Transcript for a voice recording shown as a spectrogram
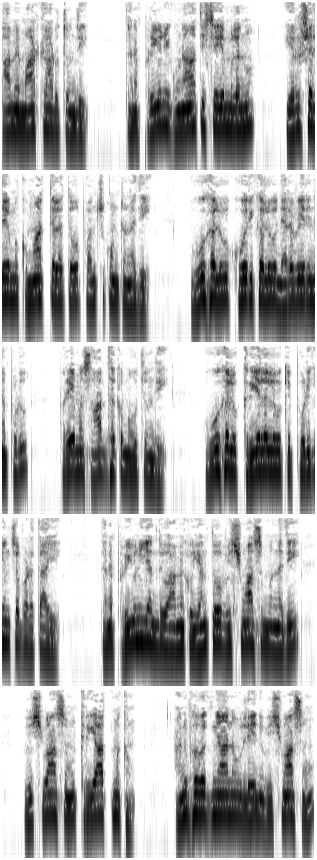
ఆమె మాట్లాడుతుంది. తన ప్రియుని గుణాతిశయములను ఎరుషలేము కుమార్తెలతో పంచుకుంటున్నది. ఊహలు కోరికలు నెరవేరినప్పుడు ప్రేమ సార్థకమవుతుంది. ఊహలు క్రియలలోకి పొడిగించబడతాయి. తన ప్రియునియందు ఆమెకు ఎంతో విశ్వాసమున్నది. విశ్వాసం క్రియాత్మకం. అనుభవ జ్ఞానం లేని విశ్వాసం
